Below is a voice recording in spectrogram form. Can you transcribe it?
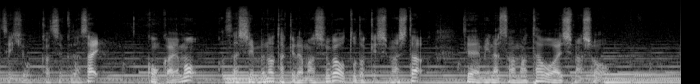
ぜひお聞かせください。今回も朝日新聞の武田真翔がお届けしました。では皆さんまたお会いしましょう。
